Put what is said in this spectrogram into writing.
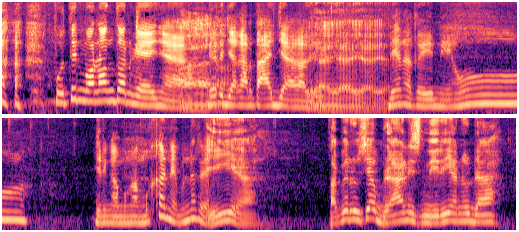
Putin mau nonton kayaknya. Ah. Dia ke Jakarta aja kali. Iya iya iya. iya. Dia nggak ke ini. Oh. Jadi nggak mengambekan ya bener ya? Iya. Tapi Rusia berani sendirian udah.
